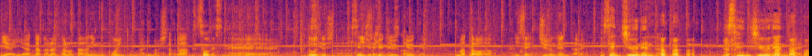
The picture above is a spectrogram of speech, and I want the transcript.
い、やいやなかなかのターニングポイントになりましたが、そうですね、えーどうでした？2019年ですか？2019年または2010年代。2010年代。2010年代。そう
